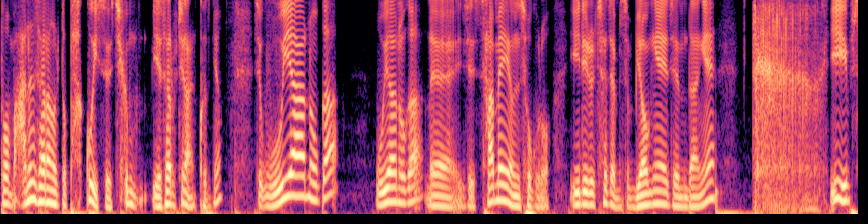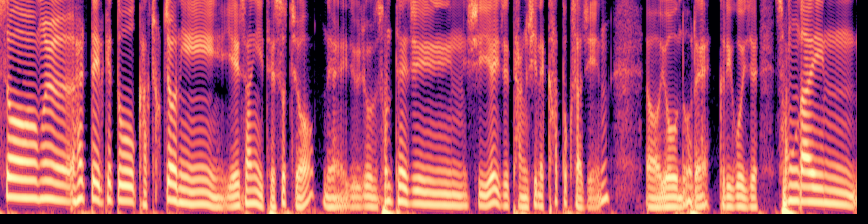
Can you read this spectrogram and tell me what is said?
더 많은 사랑을 또 받고 있어요. 지금 예사롭지가 않거든요. 이제 우야노가 우야노가 네 이제 3회 연속으로 1위를 차지하면서 명예전당에 이 입성을 할 때 이렇게 또 각축전이 예상이 됐었죠. 네, 이제 좀 손태진 씨의 이제 당신의 카톡 사진, 어, 요 노래 그리고 이제 송가인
